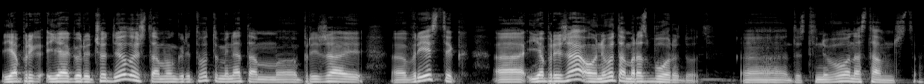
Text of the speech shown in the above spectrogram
Я, при- я говорю, что делаешь там? Он говорит, вот у меня там, приезжай в Рестик, я приезжаю, а у него там разбор идут. Э, то есть у него наставничество.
